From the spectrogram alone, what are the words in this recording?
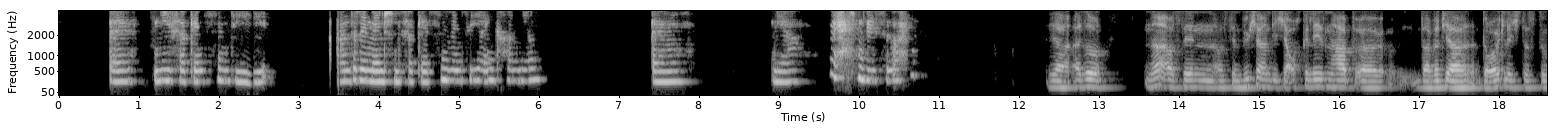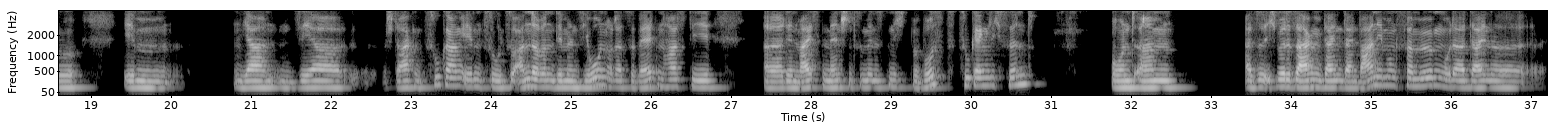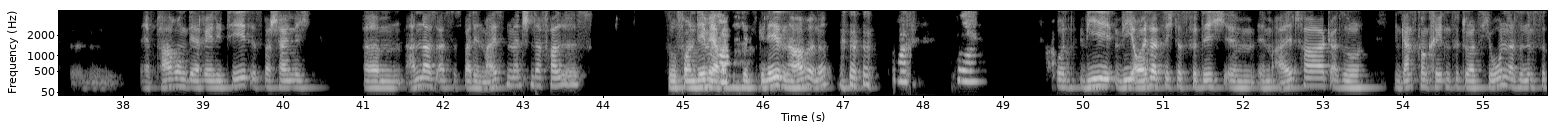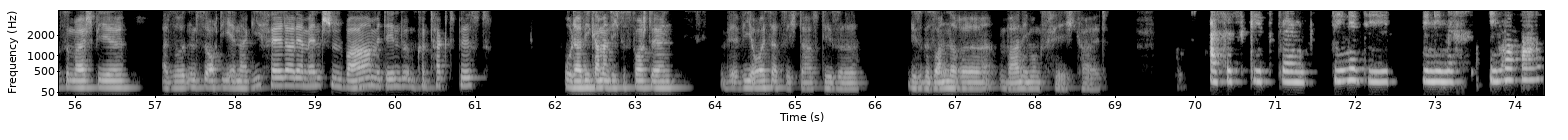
äh, nie vergessen, die andere Menschen vergessen, wenn sie reinkarnieren. Ähm, ja, irgendwie so. Ja, also ne, aus den, aus den Büchern, die ich ja auch gelesen habe, äh, da wird ja deutlich, dass du eben ja einen sehr starken Zugang eben zu, zu anderen Dimensionen oder zu Welten hast, die äh, den meisten Menschen zumindest nicht bewusst zugänglich sind. Und ähm, also ich würde sagen, dein, dein Wahrnehmungsvermögen oder deine äh, Erfahrung der Realität ist wahrscheinlich ähm, anders, als das bei den meisten Menschen der Fall ist. So von dem her, was ich jetzt gelesen habe, ne? ja, ja. Und wie, wie äußert sich das für dich im, im Alltag, also in ganz konkreten Situationen? Also nimmst du zum Beispiel, also nimmst du auch die Energiefelder der Menschen wahr, mit denen du im Kontakt bist? Oder wie kann man sich das vorstellen? Wie, wie äußert sich das, diese, diese besondere Wahrnehmungsfähigkeit? Also es gibt ähm, Dinge, die, die nehme ich immer wahr.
